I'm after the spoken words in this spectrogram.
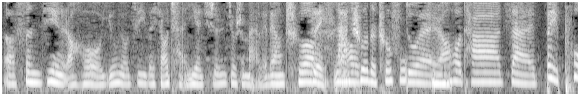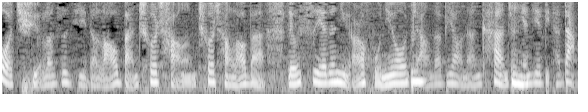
呃奋进，然后拥有自己的小产业，其实就是买了一辆车，对，拉车的车夫。对，嗯。然后他在被迫娶了自己的老板车厂车厂老板刘四爷的女儿虎妞，长得比较难看，就年纪也比他大。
